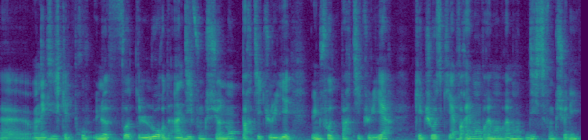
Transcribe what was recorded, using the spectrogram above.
Euh, on exige qu'elle prouve une faute lourde, un dysfonctionnement particulier, une faute particulière, quelque chose qui a vraiment, vraiment, vraiment dysfonctionné.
